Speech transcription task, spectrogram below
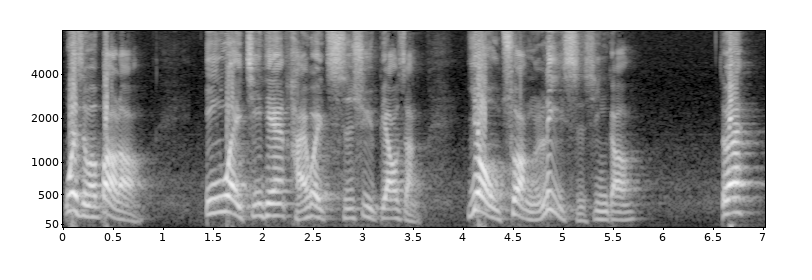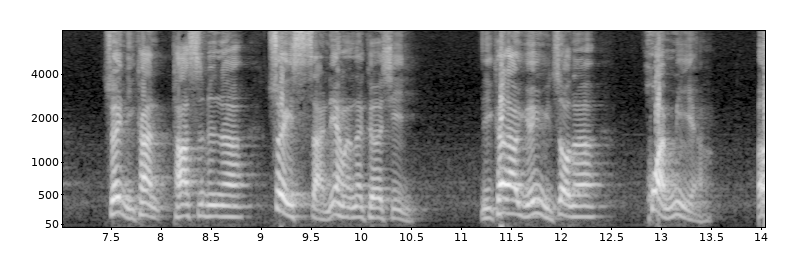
为什么报牢？因为今天还会持续飙涨。又创历史新高，对不对？所以你看它是不是呢？最闪亮的那颗星，你看到元宇宙呢幻灭啊，而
